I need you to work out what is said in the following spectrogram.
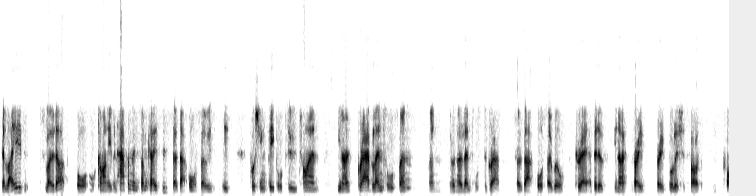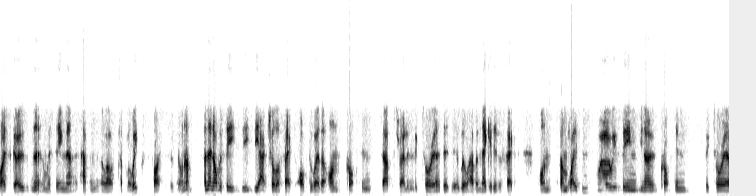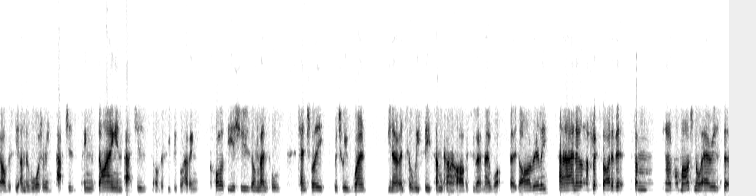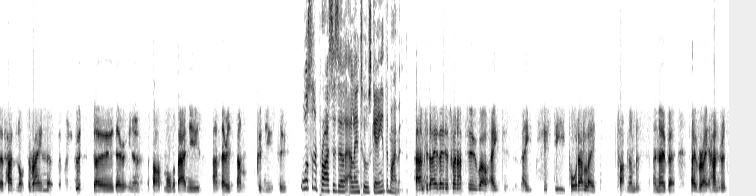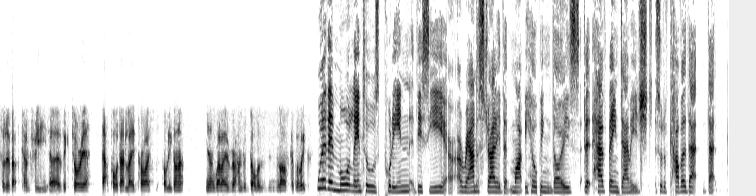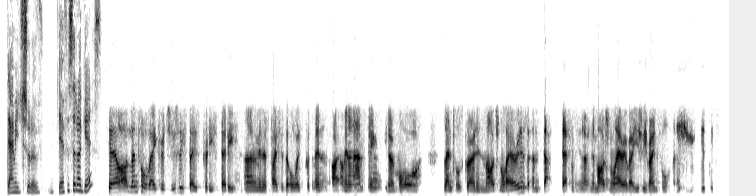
delayed, slowed up, or, or can't even happen in some cases. So that also is, is pushing people to try and, you know, grab lentils when, when there are no lentils to grab. So that also will create a bit of, you know, very, very bullish as far as price goes the minute, and we're seeing that has happened in the last couple of weeks. Prices have gone up. And then obviously the, the actual effect of the weather on crops in South Australia and Victoria, that it will have a negative effect on some places where we've seen, you know, crops in Victoria obviously underwater in patches, things dying in patches, obviously people having quality issues on lentils potentially, which we won't you know, until we see some kind of harvest, we won't know what those are really. Uh, and then on the flip side of it, some you know more marginal areas that have had lots of rain that are really good. So there, you know, apart from all the bad news, um, there is some good news too. What sort of prices are lentils getting at the moment? Um, today they just went up to well eight eight fifty Port Adelaide type numbers, and over over eight hundred sort of upcountry uh, Victoria. That Port Adelaide price has probably gone up you know, well over $100 in the last couple of weeks. Were there more lentils put in this year around Australia that might be helping those that have been damaged sort of cover that, that damage sort of deficit, I guess? Yeah, our lentil acreage usually stays pretty steady. Uh, I mean, there's places that always put them in. I, I mean, I am seeing, you know, more lentils grown in marginal areas, and that definitely, you know, in the marginal area where usually rainfall is an issue,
